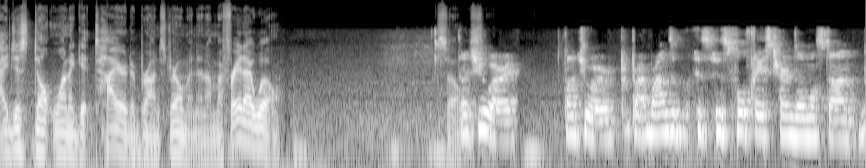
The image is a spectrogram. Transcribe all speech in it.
I just don't want to get tired of Braun Strowman and I'm afraid I will. So Don't you worry. Don't you worry. Bra- Braun's his, his full face turns almost done.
